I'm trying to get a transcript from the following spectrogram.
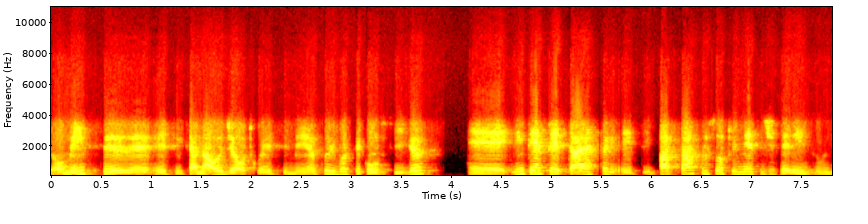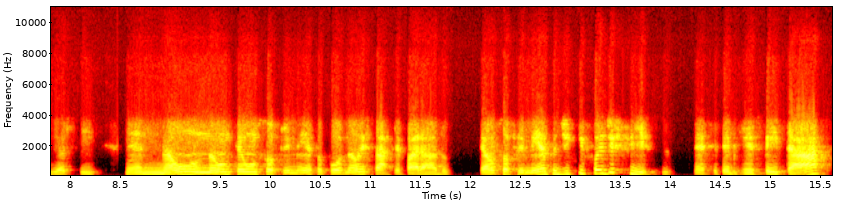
aumente esse canal de autoconhecimento e você consiga é, interpretar essa, passar por sofrimentos diferentes, vamos dizer assim. Né? Não, não ter um sofrimento por não estar preparado. É um sofrimento de que foi difícil. Né? Você teve que respeitar,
